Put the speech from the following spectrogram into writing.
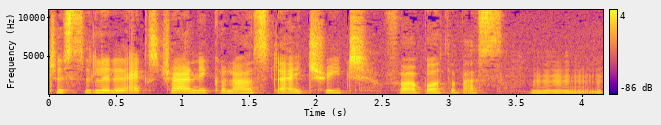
Just a little extra Nicholas Day treat for both of us. Mm.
